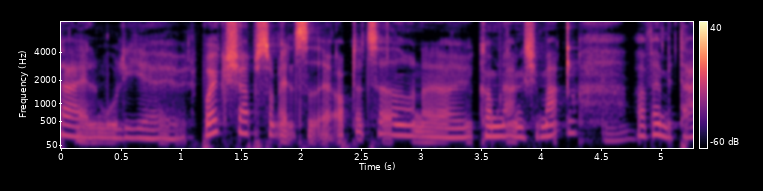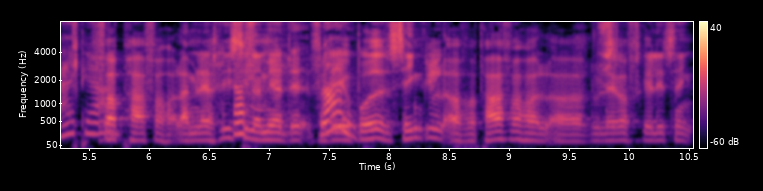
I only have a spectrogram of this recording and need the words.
Der er alle mulige øh, workshops, som altid er opdateret under øh, kommende arrangementer. Mm. Og hvad med dig, Bjørn? For parforhold. Ej, men lad os lige sige noget mere, det, for nå, det er jo både single og for parforhold, og du laver forskellige ting.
